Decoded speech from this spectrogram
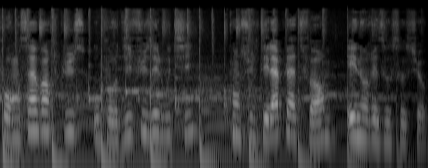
Pour en savoir plus ou pour diffuser l'outil, consultez la plateforme et nos réseaux sociaux.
